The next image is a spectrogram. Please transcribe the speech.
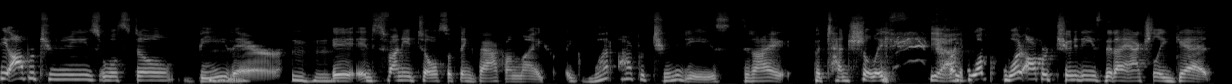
the opportunities will still be mm-hmm. there. Mm-hmm. It, it's funny to also think back on like, like what opportunities did I potentially yeah like what what opportunities did I actually get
